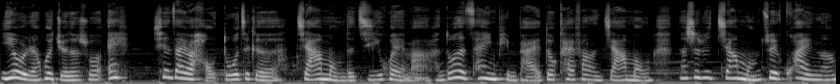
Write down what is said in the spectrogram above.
也有人会觉得说，哎，现在有好多这个加盟的机会嘛，很多的餐饮品牌都开放了加盟，那是不是加盟最快呢？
